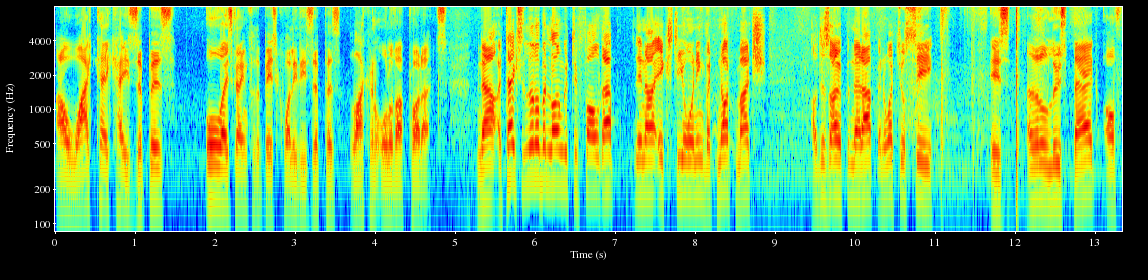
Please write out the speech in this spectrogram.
our YKK zippers, always going for the best quality zippers, like on all of our products. Now, it takes a little bit longer to fold up than our XT awning, but not much. I'll just open that up, and what you'll see is a little loose bag of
